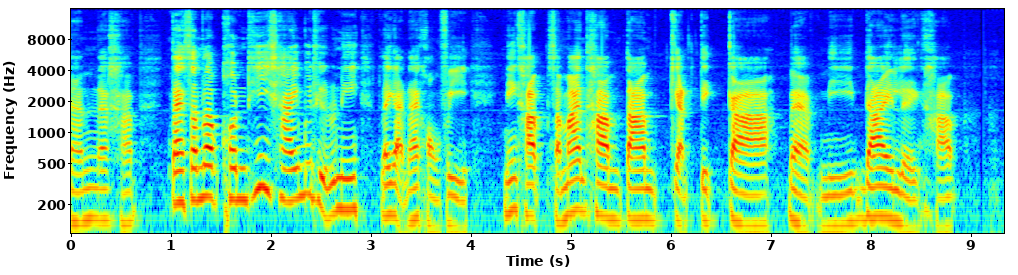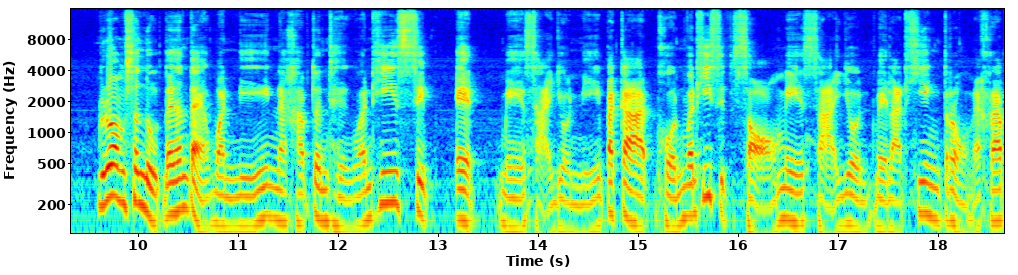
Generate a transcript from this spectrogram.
นั้นนะครับ แต่สำหรับคนที่ใช้มือถือรุ่นนี้และอยากได้ของฟรี นี่ครับ สามารถทำตามกติกาแบบนี้ได้เลยครับ ร่วมสนุกได้ตั้งแต่วันนี้นะครับ จนถึงวันที่ 11 เมษายนนี้ประกาศผลวันที่ 12 เมษายนเวลาเที่ยงตรงนะครับ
